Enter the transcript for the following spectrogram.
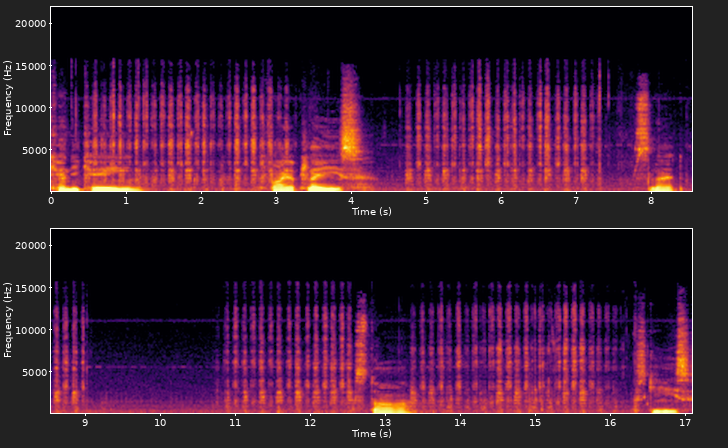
candy cane, fireplace, sled, star, skis,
